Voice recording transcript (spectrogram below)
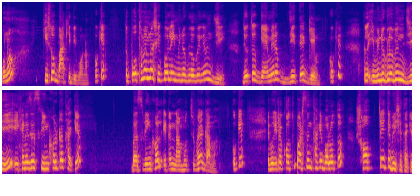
কোনো কিছু বাকি দিব না ওকে তো প্রথমে আমরা শিখব হলো ইমিউনোগ্লোবিলিন জি যেহেতু গেমের জিতে গেম ওকে তাহলে ইমিউনোগ্লোবিন জি এখানে যে শৃঙ্খলটা থাকে, বা শৃঙ্খল, এটার নাম হচ্ছে ভাইয়া গামা ওকে এবং এটা কত পার্সেন্ট থাকে বলো তো সবচাইতে বেশি থাকে,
